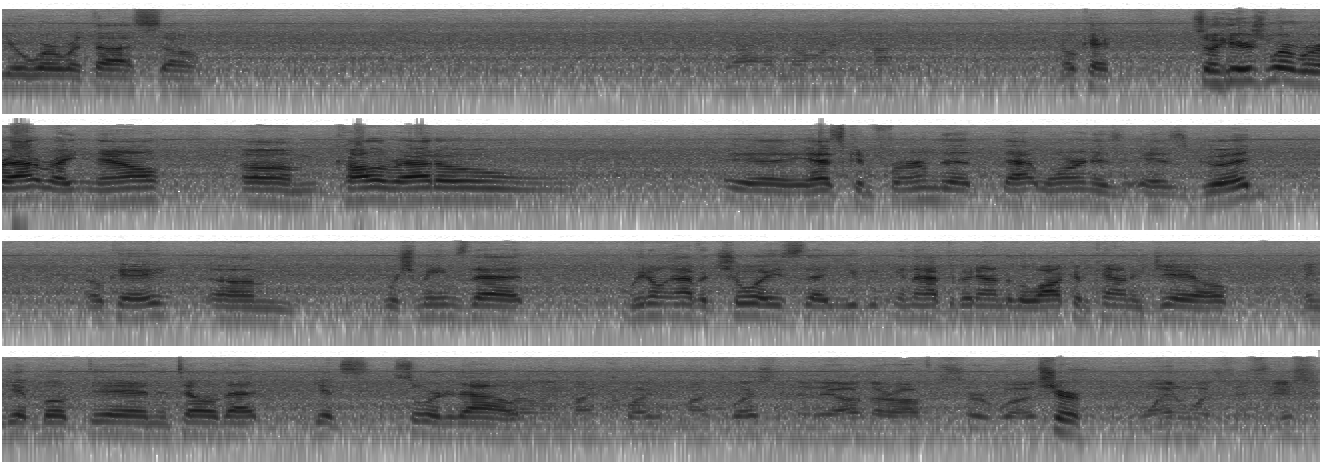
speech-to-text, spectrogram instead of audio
you were with us. So. Yeah, I have no reason not to. okay, so here's where we're at right now. Um, Colorado has confirmed that that warrant is, is good. Okay, um, which means that we don't have a choice. That you're gonna have to go down to the Whatcom County Jail and get booked in until that gets sorted out. Well, and my, que- my question to the other officer was, Sure. when was this issue?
